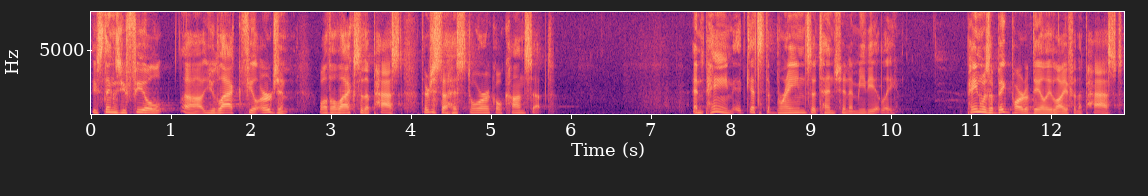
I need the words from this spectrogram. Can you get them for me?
These things you feel uh, you lack feel urgent, while the lacks of the past, they're just a historical concept. And pain, it gets the brain's attention immediately. Pain was a big part of daily life in the past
